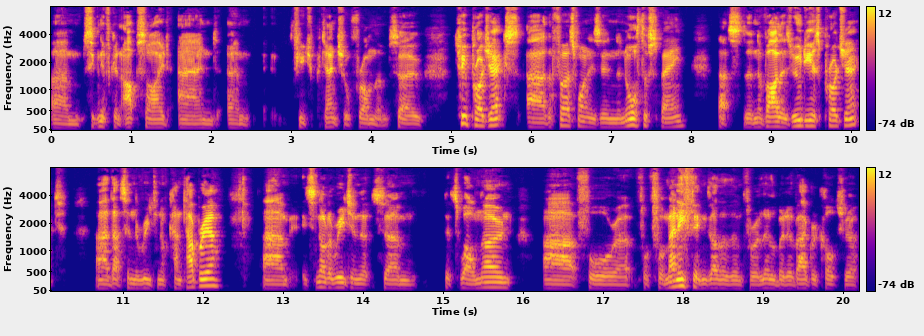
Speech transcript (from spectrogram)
um, significant upside and um, future potential from them. So, two projects. Uh, the first one is in the north of Spain. That's the Novales Udias project. Uh, that's in the region of Cantabria. Um, it's not a region that's um, that's well known uh, for, uh, for, for many things other than for a little bit of agriculture,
